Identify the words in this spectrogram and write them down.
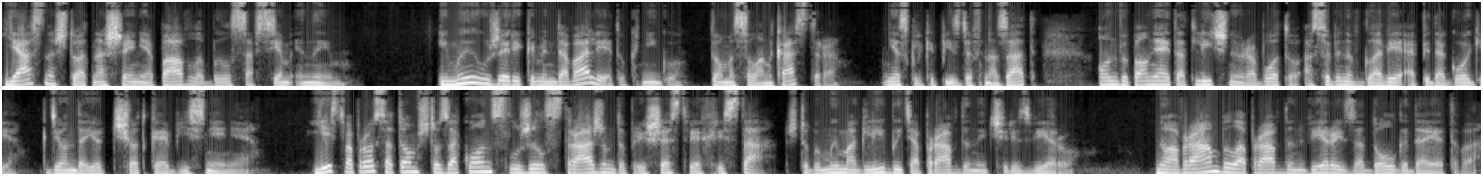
Ясно, что отношение Павла было совсем иным. И мы уже рекомендовали эту книгу Томаса Ланкастера несколько пиздов назад. Он выполняет отличную работу, особенно в главе о педагоге, где он дает четкое объяснение — есть вопрос о том, что закон служил стражем до пришествия Христа, чтобы мы могли быть оправданы через веру. Но Авраам был оправдан верой задолго до этого.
